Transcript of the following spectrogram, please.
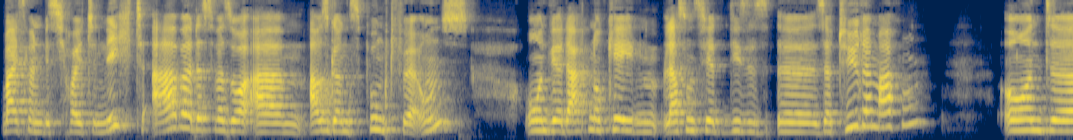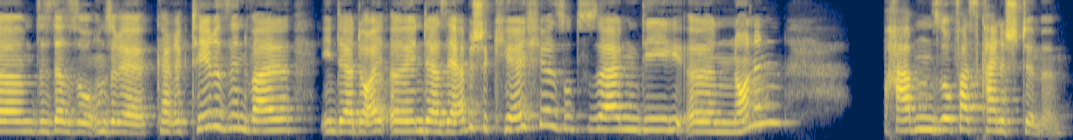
weiß man bis heute nicht, aber das war so ähm, Ausgangspunkt für uns. Und wir dachten, okay, lass uns jetzt diese äh, Satire machen Und äh, dass das so unsere Charaktere sind, weil in der Deu äh, in der serbische Kirche sozusagen die äh, Nonnen haben so fast keine Stimme.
